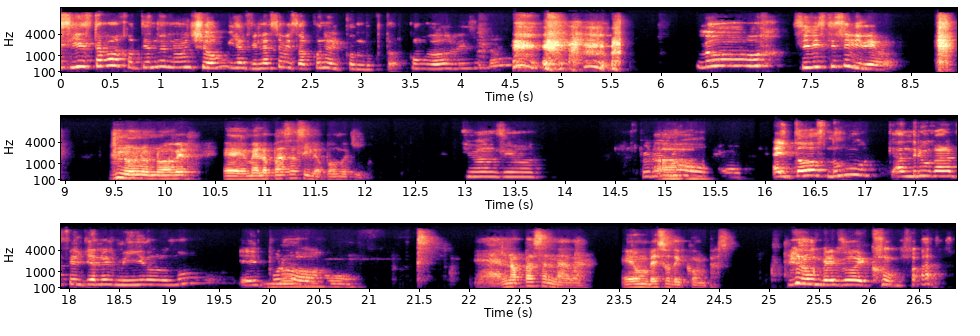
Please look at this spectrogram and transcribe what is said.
sí, estaba joteando en un show y al final se besó con el conductor como dos veces, ¿no? No, ¿sí viste ese video? No, no, no, a ver, eh, me lo pasas y lo pongo aquí. Simón, Simón. Pero Ah. no. Ahí todos, no, Andrew Garfield ya no es mi ídolo, no. Y ahí puro, No. Eh, no pasa nada. Era un beso de compas. era un beso de compas.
